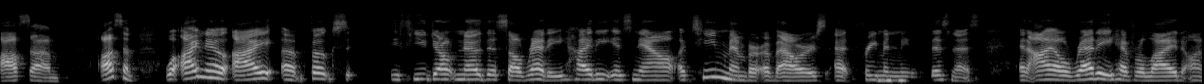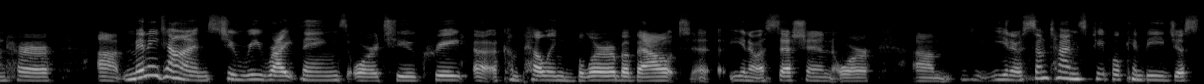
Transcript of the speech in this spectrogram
Awesome. Awesome. Well, I know I, um, folks, if you don't know this already, Heidi is now a team member of ours at Freeman mm-hmm. Means Business. And I already have relied on her uh, many times to rewrite things or to create a, a compelling blurb about, uh, you know, a session or, um, you know, sometimes people can be just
